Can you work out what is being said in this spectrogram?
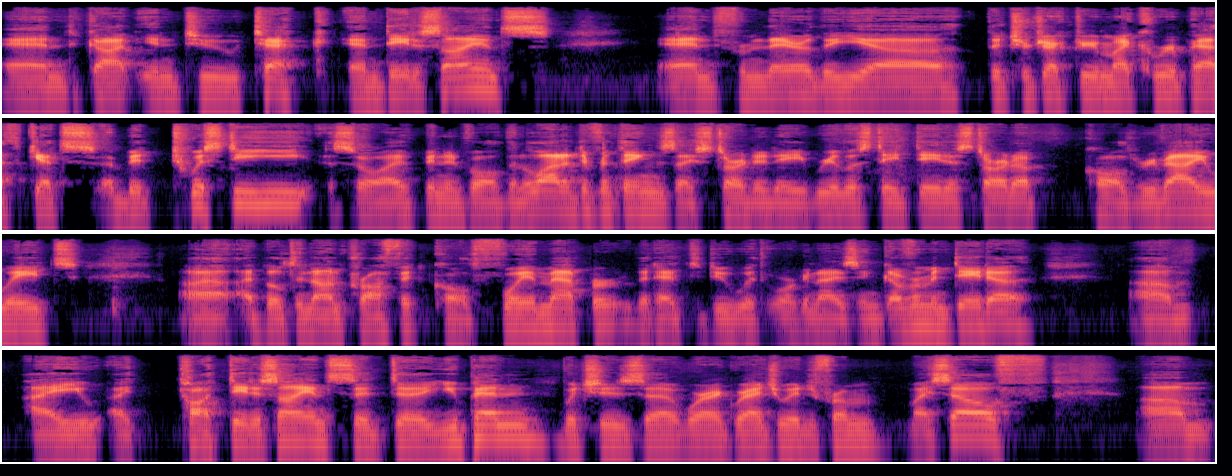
and got into tech and data science. And from there, the uh, the trajectory of my career path gets a bit twisty. So I've been involved in a lot of different things. I started a real estate data startup called Revaluate. Uh, I built a nonprofit called FOIA Mapper that had to do with organizing government data. Um, I, I, taught data science at uh, UPenn, which is uh, where I graduated from myself um,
